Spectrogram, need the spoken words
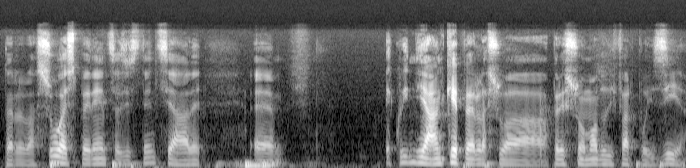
per la sua esperienza esistenziale eh, e quindi anche per, sua, per il suo modo di fare poesia.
